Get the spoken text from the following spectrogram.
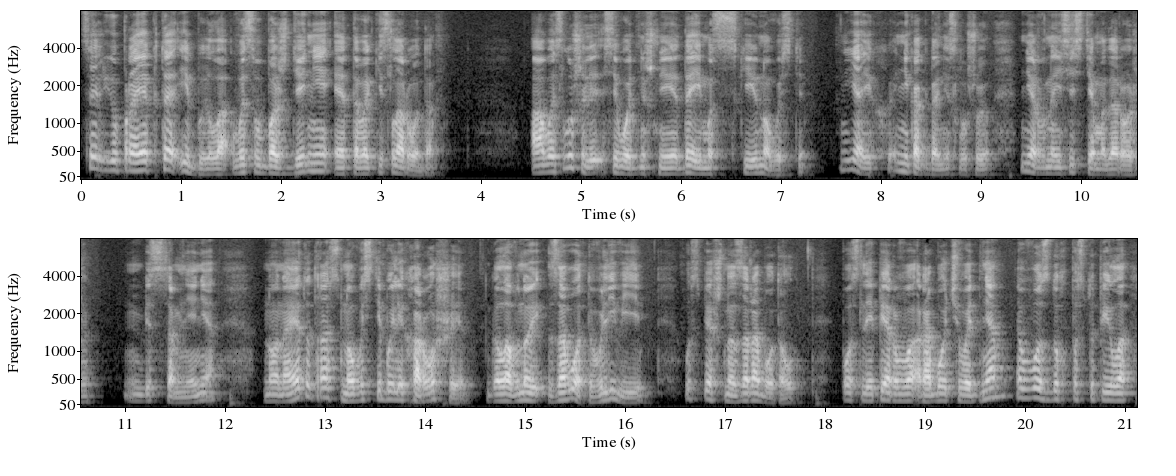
Целью проекта и было высвобождение этого кислорода. А вы слушали сегодняшние деймосские новости? Я их никогда не слушаю. Нервная система дороже. Без сомнения. Но на этот раз новости были хорошие. Головной завод в Ливии успешно заработал. После первого рабочего дня в воздух поступило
